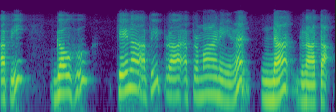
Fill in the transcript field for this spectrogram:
अपि गौः केनापि प्रा प्रमाणेन न ज्ञाता।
